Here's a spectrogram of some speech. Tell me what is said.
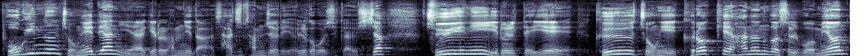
복 있는 종에 대한 이야기를 합니다. 43절이에요. 읽어보실까요? 시작. 주인이 이를 때에 그 종이 그렇게 하는 것을 보면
